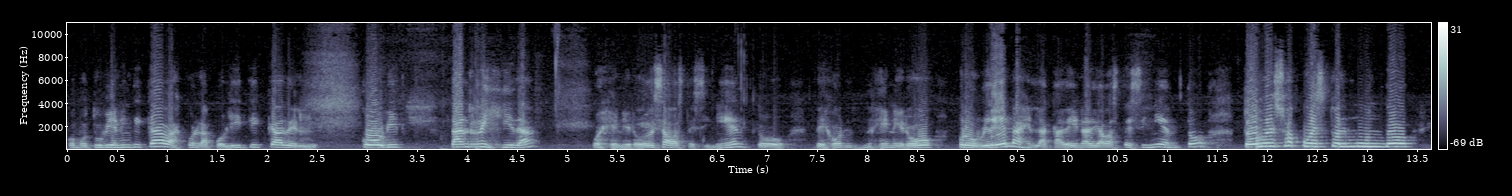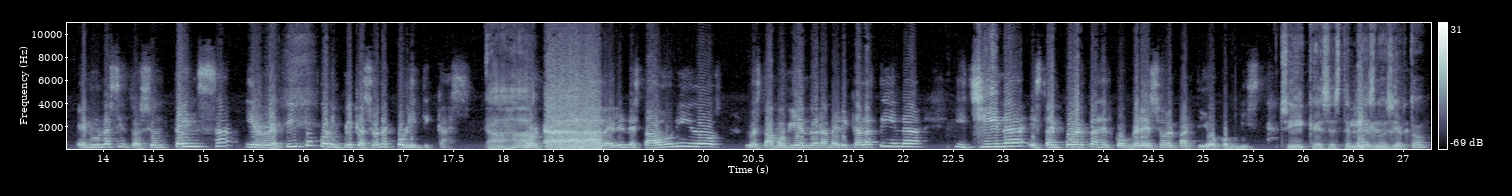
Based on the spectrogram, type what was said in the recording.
como tú bien indicabas, con la política del COVID tan rígida, pues generó desabastecimiento, dejó, generó problemas en la cadena de abastecimiento. Todo eso ha puesto al mundo en una situación tensa y, repito, con implicaciones políticas. Porque a ver en Estados Unidos, lo estamos viendo en América Latina y China está en puertas del Congreso del Partido Comunista. Sí, que es este mes, ¿no es cierto?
